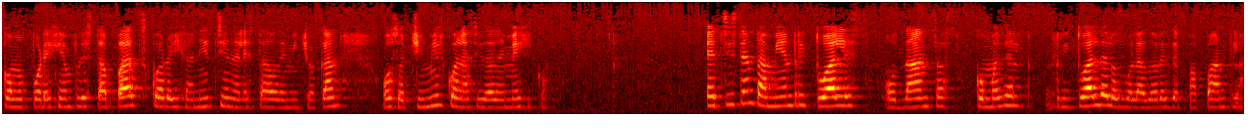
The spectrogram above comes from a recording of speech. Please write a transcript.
como por ejemplo está Pátzcuaro y Janitzio en el estado de Michoacán o Xochimilco en la Ciudad de México. Existen también rituales o danzas como es el ritual de los voladores de Papantla.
